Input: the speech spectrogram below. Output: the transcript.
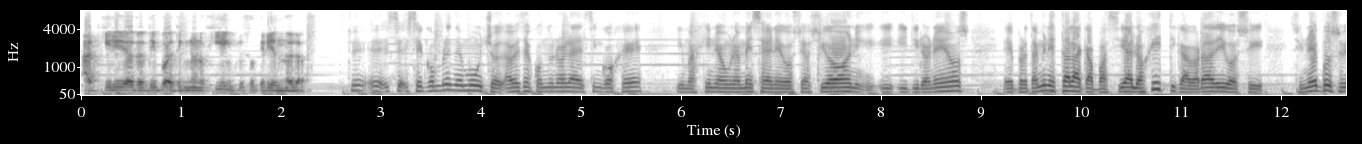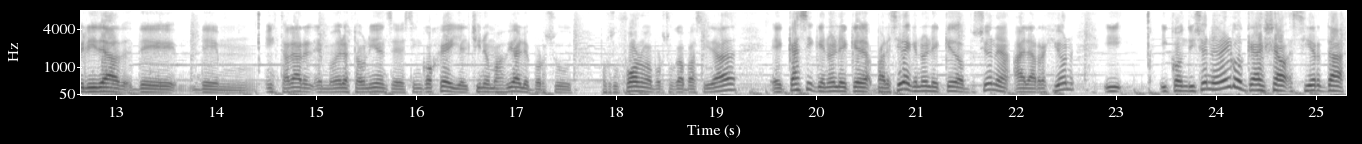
adquirir otro tipo de tecnología, incluso queriéndolos. Eh, se, comprende mucho. A veces cuando uno habla del 5G, imagina una mesa de negociación y, tironeos, eh, pero también está la capacidad logística, ¿verdad? Digo, si, si no hay posibilidad de, mm, instalar el modelo estadounidense de 5G y el chino más viable por su, por su forma, por su capacidad, eh, casi que no le queda, pareciera que no le queda opción a, la región y, y condiciona en algo que haya cierta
